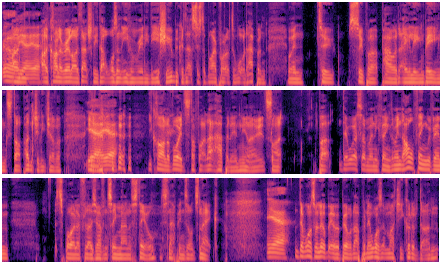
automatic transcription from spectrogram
Oh, Um, yeah, yeah. I kind of realised actually that wasn't even really the issue because that's just a byproduct of what would happen when two super powered alien beings start punching each other. Yeah, know? you can't avoid stuff like that happening, you know, it's like, but there were so many things. I mean, the whole thing with him, spoiler for those who haven't seen Man of Steel, snapping Zod's neck yeah. there was a little bit of a build up and there wasn't much he could have done.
